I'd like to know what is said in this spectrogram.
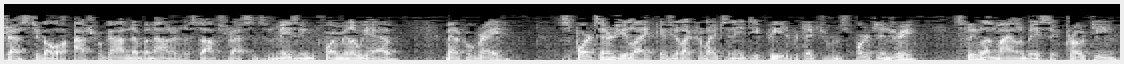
Stress to go, ashwagandha banana to stop stress. It's an amazing formula we have, medical grade. Sports Energy Light gives you electrolytes and ATP to protect you from sports injury. Sphingolin myelin basic protein.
